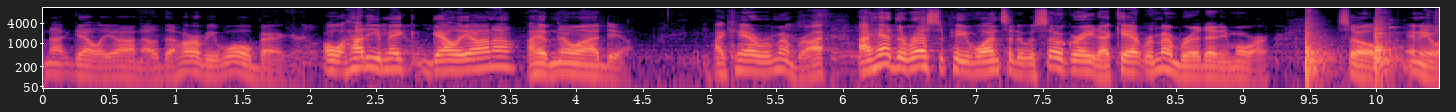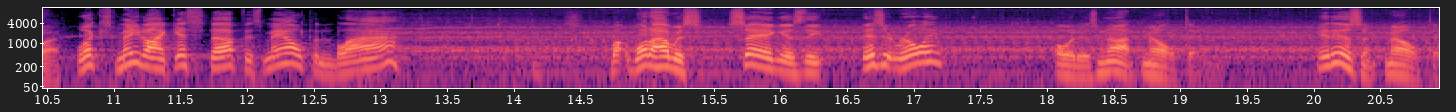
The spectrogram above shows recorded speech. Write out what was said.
not Galliano, the Harvey Wallbanger. Oh, how do you make Galliano? I have no idea. I can't remember. I, I had the recipe once and it was so great I can't remember it anymore. So, anyway. Looks to me like this stuff is melting, Bly. But what I was saying is the, is it really? Oh, it is not melting. It isn't melting.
